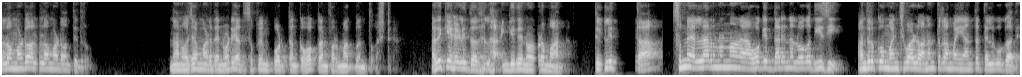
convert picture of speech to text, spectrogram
ಅಲೋ ಮಾಡು ಅಲ್ಲೋ ಮಾಡು ಅಂತಿದ್ರು. ನಾನು ವಜಾ ಮಾಡಿದೆ ನೋಡಿ, ಅದು ಸುಪ್ರೀಂ ಕೋರ್ಟ್ ತನಕ ಹೋಗಿ ಕನ್ಫರ್ಮ್ ಆಗಿ ಬಂತು ಅಷ್ಟೆ. ಅದಕ್ಕೆ ಹೇಳಿದ್ದು ಅದೆಲ್ಲ, ಹಂಗಿದೆ ನೋಡಮ್ಮ ಅಂತ. ತಿಳಿತಾ ಸುಮ್ಮನೆ ಎಲ್ಲರನ್ನು ಹೋಗಿದ್ದ ದಾರಿನಲ್ಲಿ ಹೋಗೋದು ಈಸಿ ಅಂದ್ರಕ್ಕೂ ಮಂಚವಾಳು ಅನಂತರಾಮಯ್ಯ ಅಂತ ತೆಲುಗು ಗಾದೆ.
